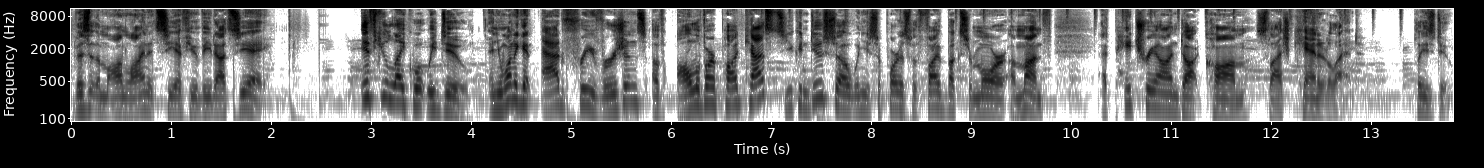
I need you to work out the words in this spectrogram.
Visit them online at cfuv.ca. If you like what we do and you want to get ad-free versions of all of our podcasts, you can do so when you support us with five bucks or more a month at patreon.com slash Canadaland. Please do.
